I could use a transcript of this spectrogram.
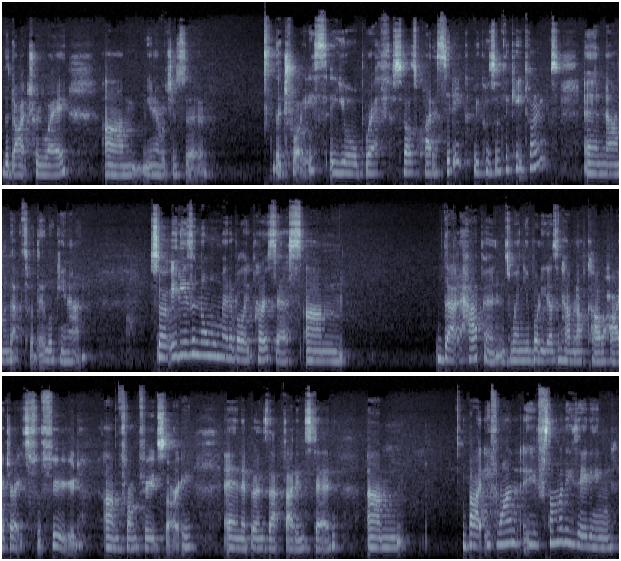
the dietary way, um, you know, which is a the choice, your breath smells quite acidic because of the ketones, and um, that's what they're looking at. So it is a normal metabolic process um, that happens when your body doesn't have enough carbohydrates for food, um, from food, sorry, and it burns that fat instead. Um, but if one, if somebody's eating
